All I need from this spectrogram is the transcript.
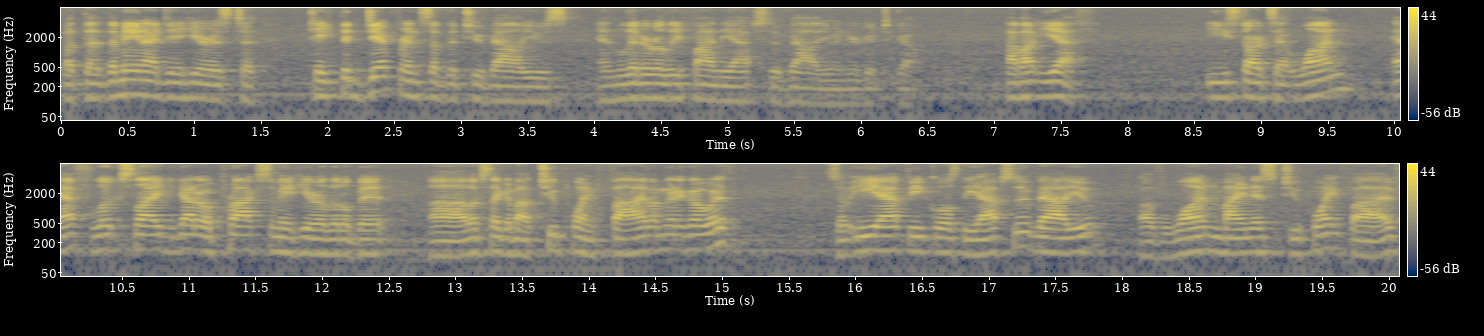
but the, the main idea here is to take the difference of the two values and literally find the absolute value and you're good to go. How about EF? E starts at 1. F looks like, you got to approximate here a little bit. Uh, looks like about 2.5 I'm going to go with. So EF equals the absolute value of 1 minus 2.5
